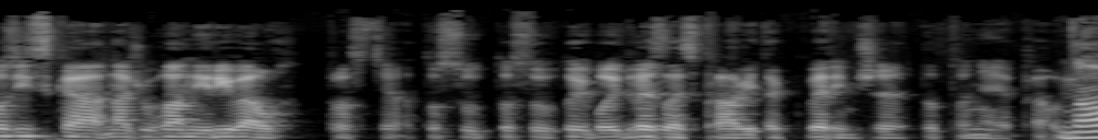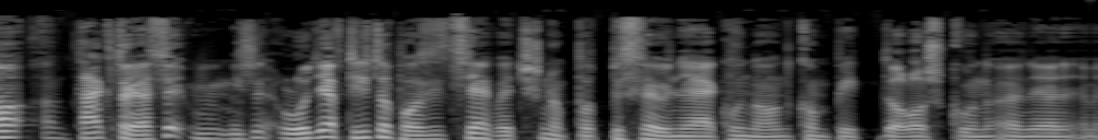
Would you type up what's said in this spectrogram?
ho získa náš hlavný rival Proste, a to, sú, to, sú, to by boli dve zlé správy, tak verím, že toto nie je pravda. No, takto, ja si myslím, ľudia v týchto pozíciách väčšinou podpisujú nejakú non-compete doložku, ne,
